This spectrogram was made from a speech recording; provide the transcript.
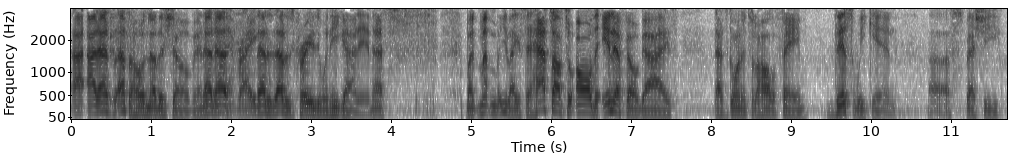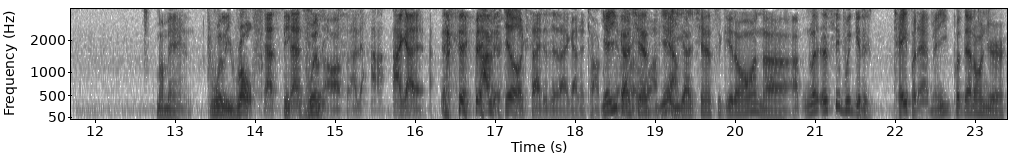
I, I, that's that's a whole nother show, man. That, that, Yeah, right? that is that is crazy when he got in. That's, but my, my- like I said, hats off to all the NFL guys that's going into the Hall of Fame this weekend, uh, especially my man Willie Roaf. That's Big that's Willie. awesome. I, I, I got it. I'm still excited that I got to talk. Yeah, you him got a chance. while. yeah, you got a chance to get on. Uh, let, us see if we get a tape of that, man. You put that on your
